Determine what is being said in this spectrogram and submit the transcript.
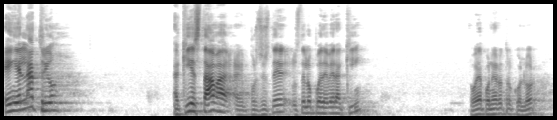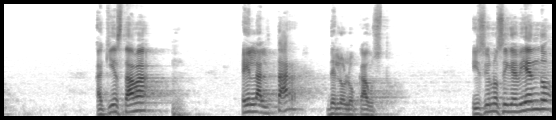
En el atrio, aquí estaba, eh, por si usted, usted lo puede ver aquí, voy a poner otro color. Aquí estaba el altar del holocausto. Y si uno sigue viendo,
